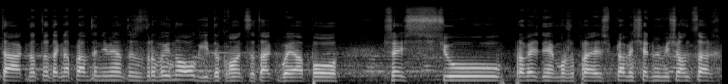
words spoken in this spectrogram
Tak, no to tak naprawdę nie miałem też zdrowej nogi do końca, tak, bo ja po sześciu, prawie nie, może prawie, prawie siedmiu miesiącach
